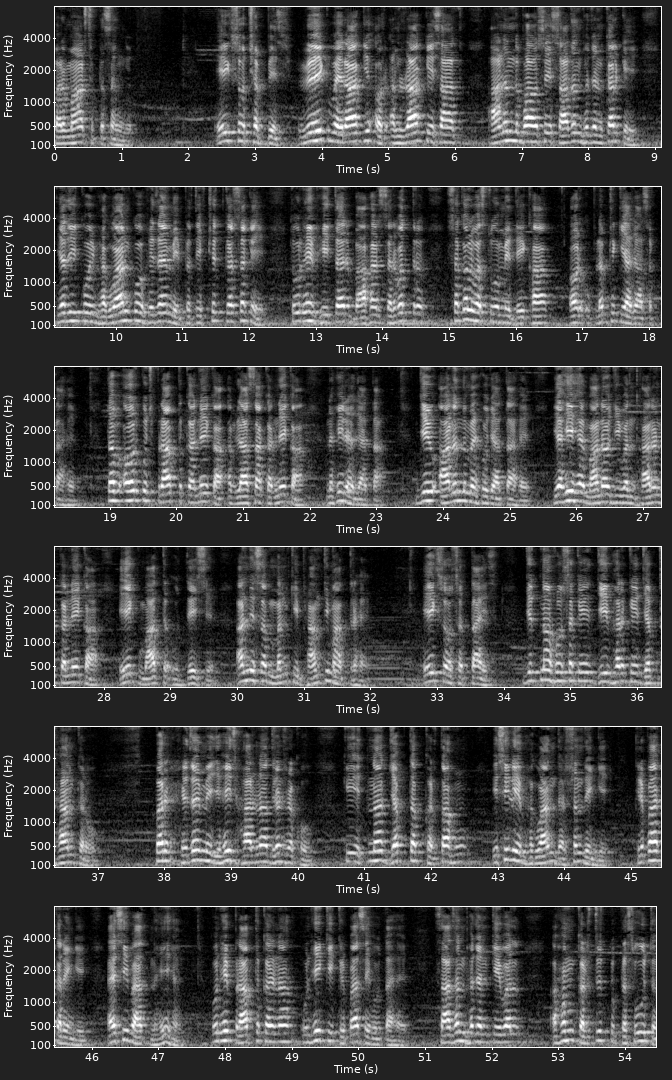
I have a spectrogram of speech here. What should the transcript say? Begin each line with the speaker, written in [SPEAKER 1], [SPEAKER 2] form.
[SPEAKER 1] परमार्थ प्रसंग। 126 विवेक, वैराग्य और अनुराग के साथ आनंद भाव से साधन भजन करके यदि कोई भगवान को हृदय में प्रतिष्ठित कर सके तो उन्हें भीतर, बाहर सर्वत्र सकल वस्तुओं में देखा और उपलब्ध किया जा सकता है। तब और कुछ प्राप्त करने का, अभिलाषा करने का नहीं रह जाता। जीव आनंदमय हो जाता है। यही है मानव जीवन धारण करने का एकमात्र उद्देश्य। अन्य सब मन की भ्रांति मात्र है। 127 जितना हो सके जी भर के जब ध्यान करो। पर हृदय में यही धारणा दृढ़ रखो कि इतना जब तब करता हूँ, इसीलिए भगवान दर्शन देंगे, कृपा करेंगे, ऐसी बात नहीं है। उन्हें प्राप्त करना उन्हीं की कृपा से होता है। साधन भजन केवल अहम कर्तृत्व प्रसूत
